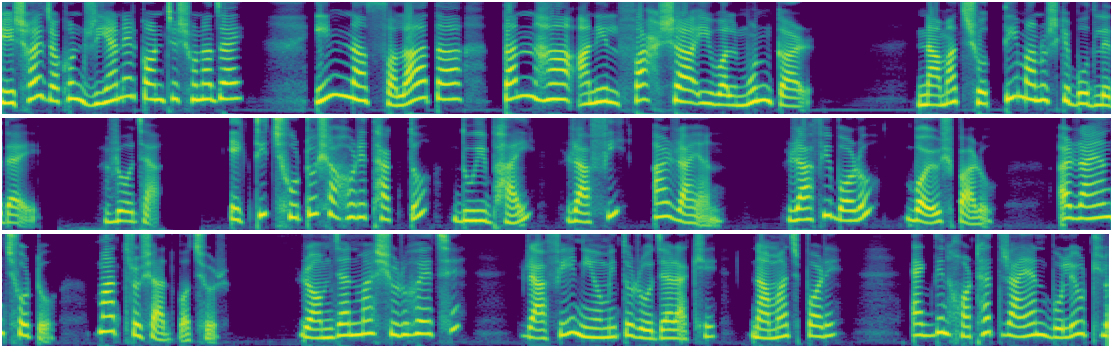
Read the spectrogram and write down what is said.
শেষ হয় যখন রিয়ানের কণ্ঠে শোনা যায়, ইন্না সলাতা তানহা আনিল ফাহশা ইওয়াল মুনকার। নামাজ সত্যিই মানুষকে বদলে দেয়। রোজা, একটি ছোট শহরে থাকত দুই ভাই, রাফি আর রায়ান। রাফি বড়, বয়স বারো, আর রায়ান ছোট, মাত্র সাত বছর। রমজান মাস শুরু হয়েছে, রাফি নিয়মিত রোজা রাখে, নামাজ পড়ে। একদিন হঠাৎ রায়ান বলে উঠল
